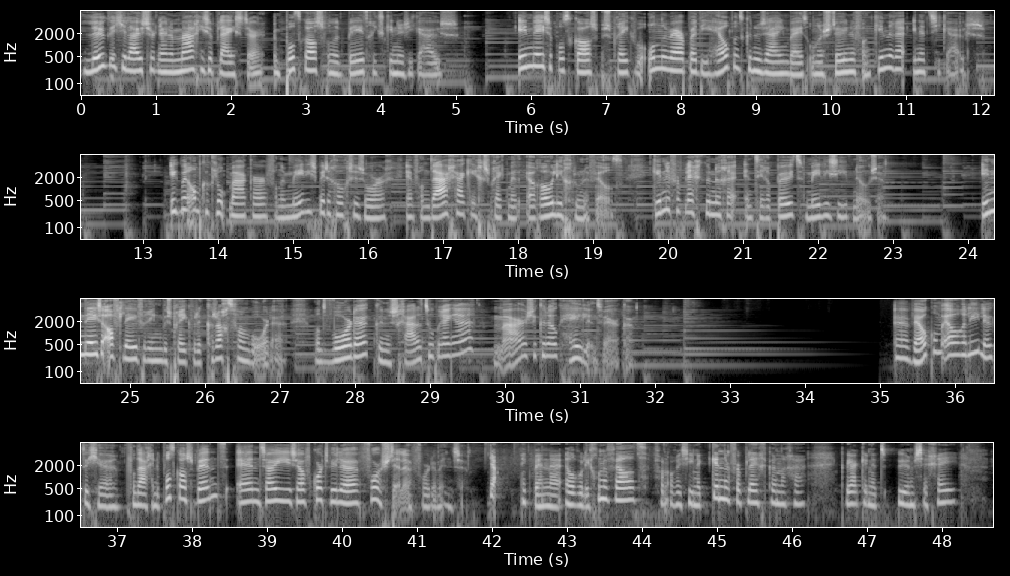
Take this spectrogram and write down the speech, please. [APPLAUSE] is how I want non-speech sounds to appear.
Leuk dat je luistert naar de Magische Pleister, een podcast van het Beatrix Kinderziekenhuis. In deze podcast bespreken we onderwerpen die helpend kunnen zijn bij het ondersteunen van kinderen in het ziekenhuis. Ik ben Amke Klompmaker van de Medisch Pedagogische Zorg en vandaag ga ik in gesprek met Elrolie Groeneveld, kinderverpleegkundige en therapeut medische hypnose. In deze aflevering bespreken we de kracht van woorden, want woorden kunnen schade toebrengen, maar ze kunnen ook helend werken. Uh, welkom Elrelie, leuk dat je vandaag in de podcast bent. En zou je jezelf kort willen voorstellen voor de mensen? Ja, ik ben uh, Elrelie Groeneveld, van origine kinderverpleegkundige. Ik werk in het UMCG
